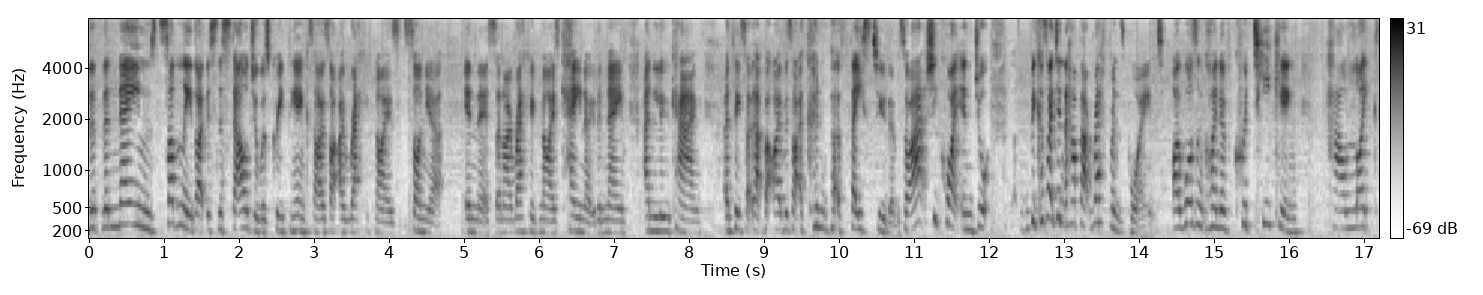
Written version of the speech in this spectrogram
the, the names suddenly like this nostalgia was creeping in because I was like, I recognize Sonya in this, and I recognize Kano, the name, and Liu Kang, and things like that. But I was like, I couldn't put a face to them, so I actually quite enjoy because I didn't have that reference point. I wasn't kind of critiquing how like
